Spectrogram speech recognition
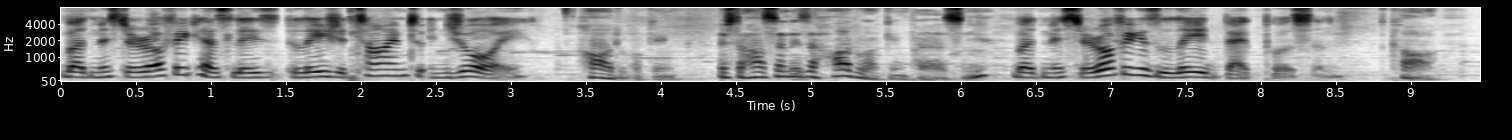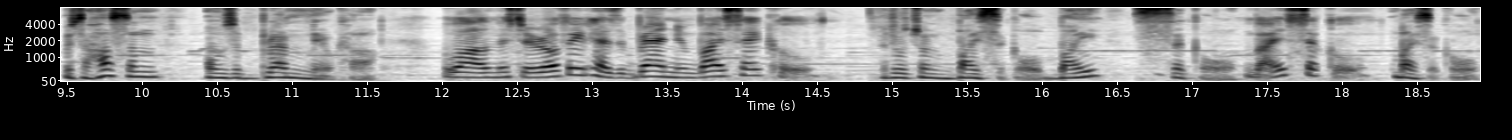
But Mr. Rafiq has leisure time to enjoy. Hardworking. Mr. Hassan is a hardworking person. But Mr. Rafiq is a laid-back person. Car. Mr. Hassan owns a brand new car. While Mr. Rafiq has a brand new bicycle. It was on bicycle. Bicycle. Bicycle. Bicycle.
